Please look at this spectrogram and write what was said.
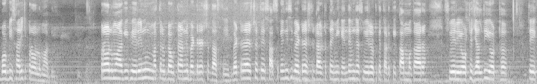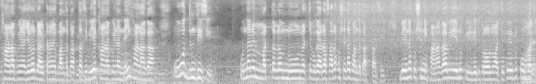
ਬੋਡੀ ਸਾਰੀ ਚ ਪ੍ਰੋਬਲਮ ਆ ਗਈ। ਪ੍ਰੋਬਲਮ ਆ ਗਈ, ਫਿਰ ਇਹਨੂੰ ਮਤਲਬ ਡਾਕਟਰਾਂ ਨੇ ਬੈੱਡ ਰੈਸਟ ਦੱਸਤੀ। ਬੈੱਡ ਰੈਸਟ ਤੇ ਸੱਸ ਕਹਿੰਦੀ ਸੀ ਬੈੱਡ ਰੈਸਟ ਡਾਕਟਰ ਤਾਂ ਐਵੇਂ ਕਹਿੰਦੇ ਹੁੰਦੇ ਸਵੇਰੇ ਉੱਠ ਕੇ ਤੜਕੇ ਕੰਮ ਕਰ, ਸਵੇਰੇ ਉੱਠ, ਜਲਦੀ ਉੱਠ। ਤੇ ਖਾਣਾ ਪੀਣਾ ਜਿਹੜਾ ਡਾਕਟਰਾਂ ਨੇ ਬੰਦ ਕਰਤਾ ਸੀ ਵੀ ਇਹ ਖਾਣਾ ਪੀਣਾ ਨਹੀਂ ਖਾਣਾਗਾ, ਉਹ ਦਿੰਦੀ ਸੀ। ਉਹਨਾਂ ਨੇ ਮਤਲਬ ਨੂਨ ਮਿਰਚ ਵਗੈਰਾ ਸਾਰਾ ਕੁਝ ਇਹਦਾ ਬੰਦ ਕਰਤਾ ਸੀ ਵੀ ਇਹਨੇ ਕੁਝ ਨਹੀਂ ਖਾਣਾਗਾ ਵੀ ਇਹਨੂੰ ਪੀਲੀਏ ਦੀ ਪ੍ਰੋਬਲਮ ਆ ਚੁੱਕੀ ਹੈ ਵੀ ਕੋਮਾ ਚ।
